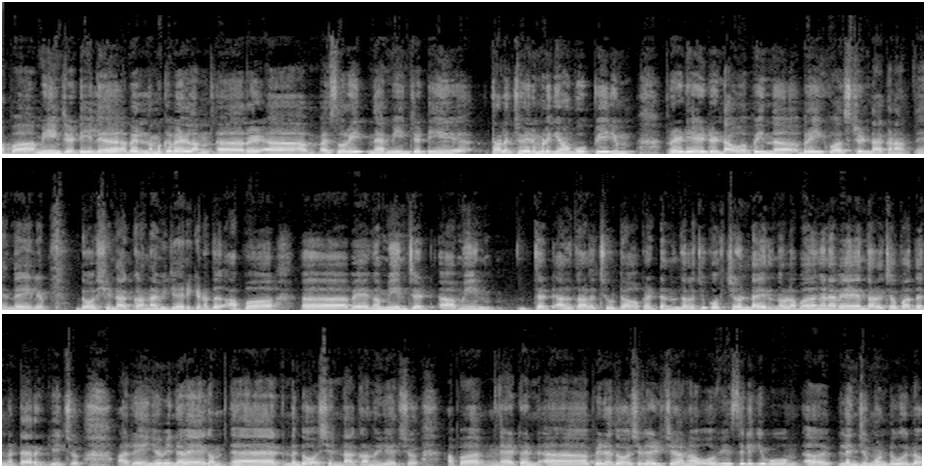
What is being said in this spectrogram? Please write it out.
അപ്പോൾ മീൻചട്ടിയിൽ നമുക്ക് വെള്ളം സോറി മീൻചട്ടി തിളച്ച് വരുമ്പോഴേക്കും നമുക്ക് ഉപ്പേരിയും റെഡി ആയിട്ടുണ്ടാവും. അപ്പോൾ ഇന്ന് ബ്രേക്ക്ഫാസ്റ്റ് ഉണ്ടാക്കണം. എന്തായാലും ദോശ ഉണ്ടാക്കുക എന്നാണ് വിചാരിക്കണത്. അപ്പോൾ വേഗം മീൻ ചട്ടി മീൻ ചട്ടി അത് തിളച്ചു കിട്ടാവും പെട്ടെന്ന് തിളച്ചു കുറച്ചേ ഉണ്ടായിരുന്നുള്ളൂ. അപ്പോൾ അതങ്ങനെ വേഗം തിളച്ചു. അപ്പോൾ അതങ്ങോട്ട് ഇറക്കി വെച്ചു. അത് കഴിഞ്ഞു പിന്നെ വേഗം ഏട്ടന്റെ ദോശ ഉണ്ടാക്കാമെന്ന് വിചാരിച്ചു. അപ്പോൾ ഏട്ടൻ പിന്നെ ദോശ കഴിച്ച് അങ്ങ് ഓഫീസിലേക്ക് ആ, ലഞ്ചും കൊണ്ടുപോകുമല്ലോ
